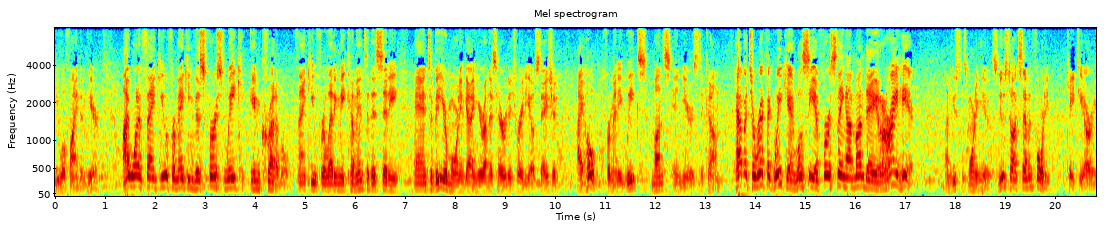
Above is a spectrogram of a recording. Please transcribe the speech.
you will find them here. I want to thank you for making this first week incredible. Thank you for letting me come into this city and to be your morning guy here on this Heritage radio station. I hope for many weeks, months, and years to come. Have a terrific weekend. We'll see you first thing on Monday right here on Houston's Morning News. News Talk 740, KTRH.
